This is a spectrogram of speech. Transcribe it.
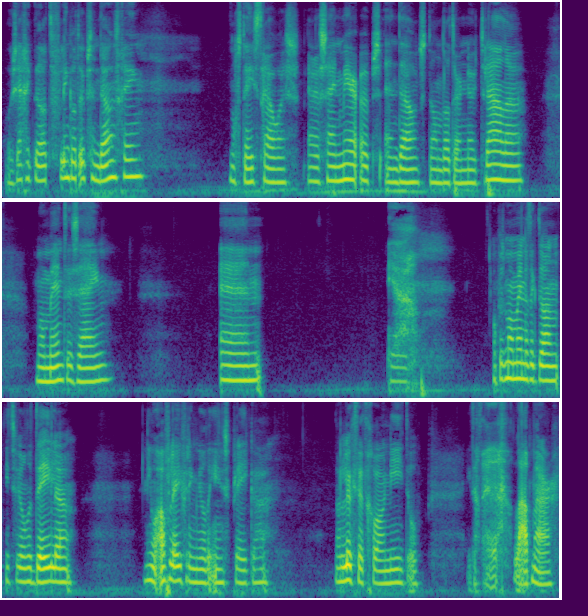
hoe zeg ik dat, flink wat ups en downs ging. Nog steeds trouwens. Er zijn meer ups en downs dan dat er neutrale momenten zijn. En ja, op het moment dat ik dan iets wilde delen, een nieuwe aflevering wilde inspreken, dan lukt het gewoon niet. Of ik dacht, laat maar,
